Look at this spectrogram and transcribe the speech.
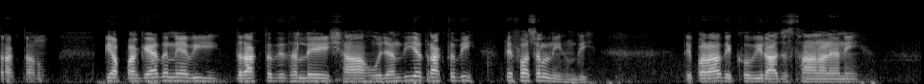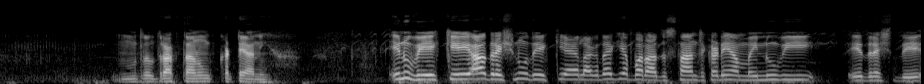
ਦਰਖਤਾਂ ਨੂੰ। ਵੀ ਆਪਾਂ ਕਹਿ ਦਿੰਨੇ ਆ ਵੀ ਦਰਖਤ ਦੇ ਥੱਲੇ ਛਾਂ ਹੋ ਜਾਂਦੀ ਹੈ ਦਰਖਤ ਦੀ ਤੇ ਫਸਲ ਨਹੀਂ ਹੁੰਦੀ। ਤੇ ਪਰ ਆਹ ਦੇਖੋ ਵੀ ਰਾਜਸਥਾਨ ਵਾਲਿਆਂ ਨੇ ਮਤਲਬ ਦਰਖਤਾਂ ਨੂੰ ਕੱਟਿਆ ਨਹੀਂ। ਇਹਨੂੰ ਵੇਖ ਕੇ, ਆਹ ਦ੍ਰਿਸ਼ ਨੂੰ ਦੇਖ ਕੇ ਐ ਲੱਗਦਾ ਕਿ ਆਪਾਂ ਰਾਜਸਥਾਨ 'ਚ ਖੜੇ ਆ। ਮੈਨੂੰ ਵੀ ਇਹ ਦ੍ਰਿਸ਼ ਦੇ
